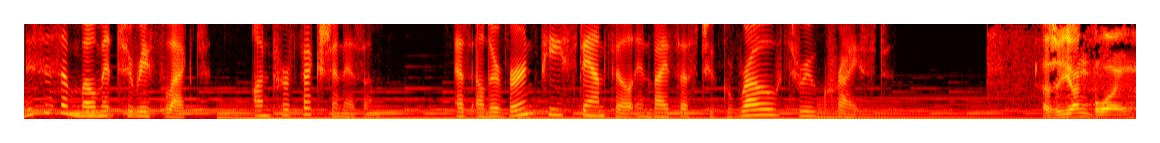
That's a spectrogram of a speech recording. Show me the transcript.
This is a moment to reflect on perfectionism as Elder Vern P. Stanfill invites us to grow through Christ. As a young boy,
